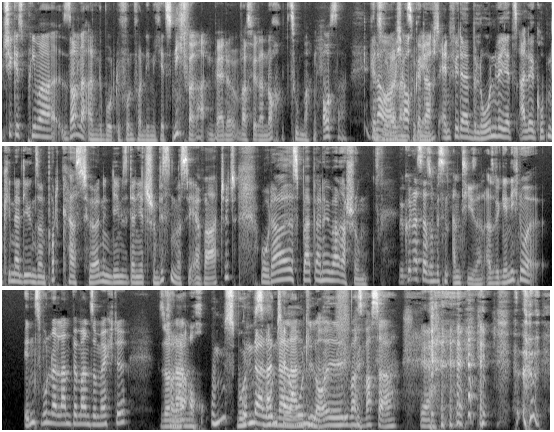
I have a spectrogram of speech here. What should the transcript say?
schickes, prima Sonderangebot gefunden, von dem ich jetzt nicht verraten werde, was wir dann noch zumachen, außer Genau, habe ich Wunderland auch gedacht. Entweder belohnen wir jetzt alle Gruppenkinder, die unseren Podcast hören, indem sie dann jetzt schon wissen, was sie erwartet, oder es bleibt eine Überraschung. Wir können das ja so ein bisschen anteasern. Also wir gehen nicht nur ins Wunderland, wenn man so möchte, sondern, Sondern auch ums ums Wunderland, Wunderland, lol, übers Wasser. Ja.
